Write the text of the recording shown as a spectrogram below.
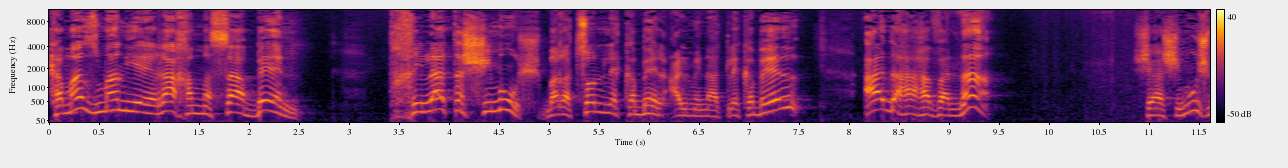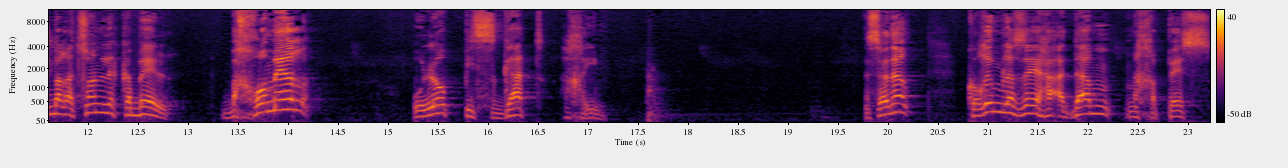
כמה זמן יארך המסע בין תחילת השימוש ברצון לקבל על מנת לקבל, עד ההבנה שהשימוש ברצון לקבל בחומר הוא לא פסגת החיים. בסדר? קוראים לזה האדם מחפש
